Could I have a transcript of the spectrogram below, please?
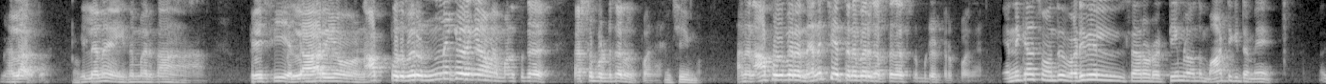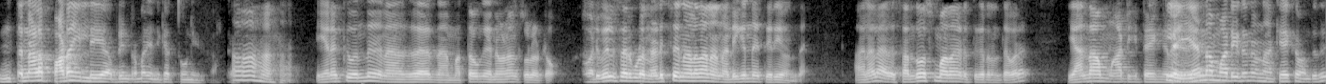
நல்லா இருக்கும் இல்லைன்னா இந்த மாதிரி தான் பேசி எல்லாரையும் நாற்பது பேர் இன்னைக்கு வரைக்கும் அவன் மனசுக்கு கஷ்டப்பட்டு தான் இருப்பாங்க. நிச்சயமா. அந்த நாற்பது பேரை நினைச்சு எத்தனை பேர் கஷ்ட கஷ்டப்பட்டு இருப்பாங்க? என்னைக்காச்சும் வந்து வடிவேல் சாரோட டீம்ல வந்து மாட்டிக்கிட்டோமே இத்தனை நாளா படம் இல்லையே அப்படின்ற மாதிரி என்னைக்காச்சும் தோணி இருக்கா. எனக்கு வந்து நான் சார் நான் மற்றவங்க என்ன வேணாலும் சொல்லட்டும். வடிவேல் சார் கூட நடிச்சதுனால தான் நான் நடிகன்னே தெரிய வந்தேன். அதனால அது சந்தோஷமா தான் எடுத்துக்கிறேன் தவிர ஏன் தான் மாட்டிக்கிட்டேங்கிற இல்ல ஏன் தான் மாட்டிக்கிட்டேன்னு நான் கேட்க வந்தது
